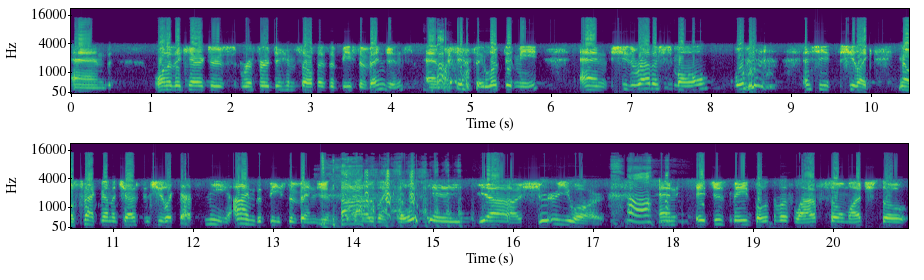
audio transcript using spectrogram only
And one of the characters referred to himself as the Beast of Vengeance. And my fiance looked at me, and she's a rather small woman. And she, she like, you know, smacked me on the chest, and she's like, "That's me. I'm the Beast of Vengeance." And I was like, "Okay, yeah, sure you are." Aw. and it just made both of us laugh so much. So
